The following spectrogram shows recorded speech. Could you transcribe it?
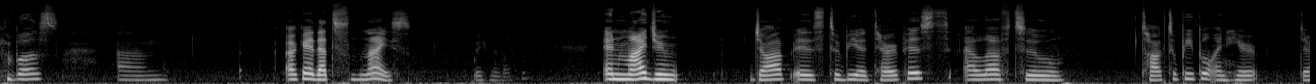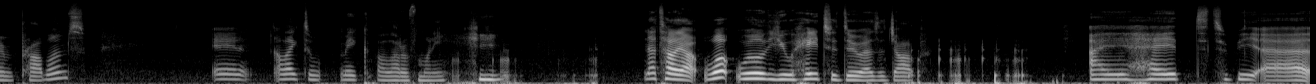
boss. Um, Okay, that's nice. And my dream job is to be a therapist. I love to talk to people and hear their problems. And I like to make a lot of money. Natalija, what will you hate to do as a job? I hate to be uh,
